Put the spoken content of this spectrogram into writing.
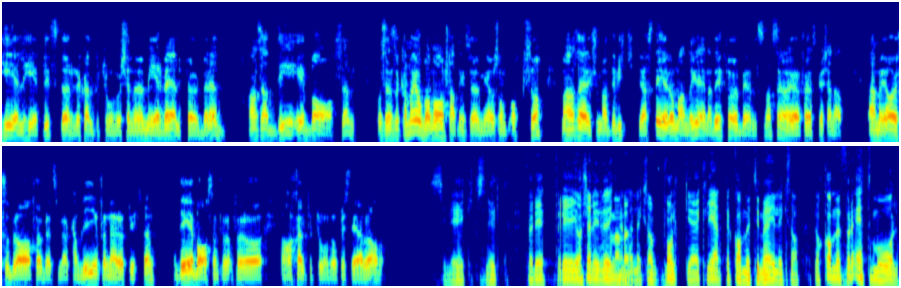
helhetligt större självförtroende och känner mig mer välförberedd. Och han säger att det är basen. Och sen så kan man jobba med avslappningsövningar och sånt också. Men han säger liksom att det viktigaste är de andra grejerna. Det är förberedelserna som jag gör för att jag ska känna att ja, men jag är så bra förberedd som jag kan bli inför den här uppgiften. Och det är basen för, för att ha självförtroende och prestera bra. Då. Snyggt, snyggt. För det, för det jag känner liknande, liksom, folk, eh, klienter kommer till mig, liksom. de kommer för ett mål.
